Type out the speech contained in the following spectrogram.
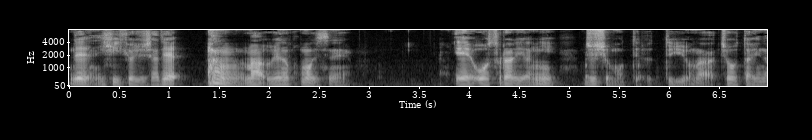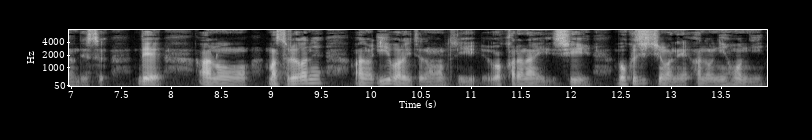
で、非居住者で、まあ上の子もですね、えー、オーストラリアに住所を持ってるっていうような状態なんです。で、あの、まあ、それがね、あの、いい悪いっていうのは本当にわからないし、僕自身はね、あの、日本に、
